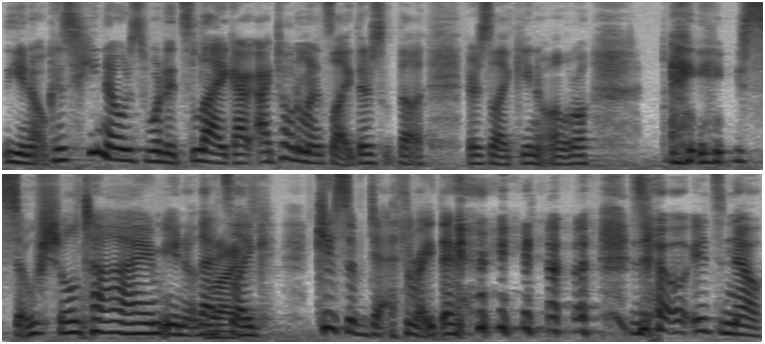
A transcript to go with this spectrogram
you know, because he knows what it's like. I, I told him what it's like. There's the there's like you know a little social time. You know, that's Right. like kiss of death right there. you know? So it's no.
